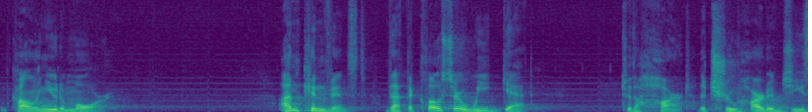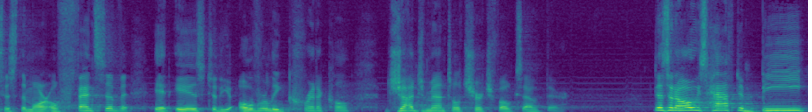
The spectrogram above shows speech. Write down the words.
I'm calling you to more. I'm convinced that the closer we get to the heart, the true heart of Jesus, the more offensive it is to the overly critical, judgmental church folks out there. Does it always have to be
